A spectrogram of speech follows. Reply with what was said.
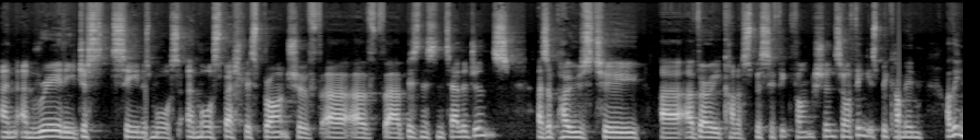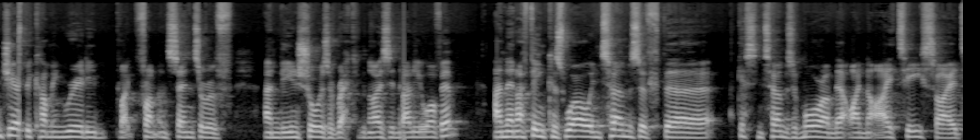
and, and really just seen as more a more specialist branch of uh, of uh, business intelligence as opposed to uh, a very kind of specific function. So I think it's becoming I think GIS is becoming really like front and center of, and the insurers are recognizing the value of it. And then I think as well in terms of the I guess in terms of more on the on the IT side,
